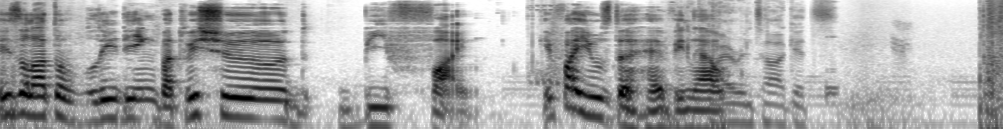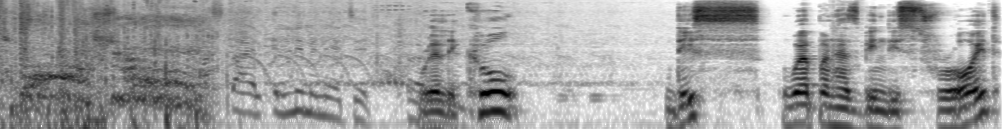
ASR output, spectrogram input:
There's a lot of bleeding, but we should be fine. If I use the heavy now... Really cool. This weapon has been destroyed.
